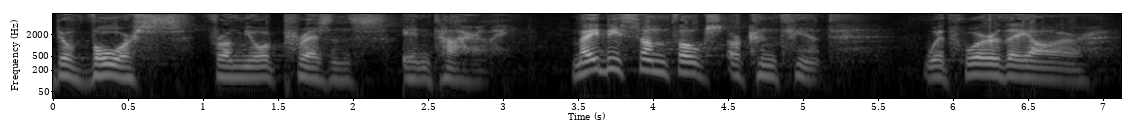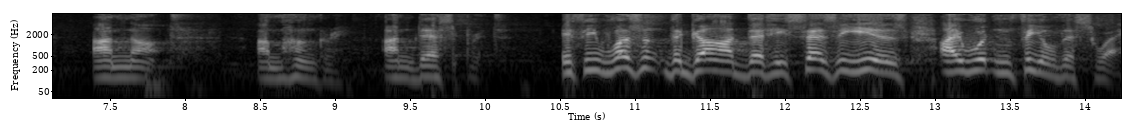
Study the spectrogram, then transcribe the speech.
divorce from your presence entirely. Maybe some folks are content with where they are. I'm not. I'm hungry. I'm desperate. If he wasn't the God that he says he is, I wouldn't feel this way.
